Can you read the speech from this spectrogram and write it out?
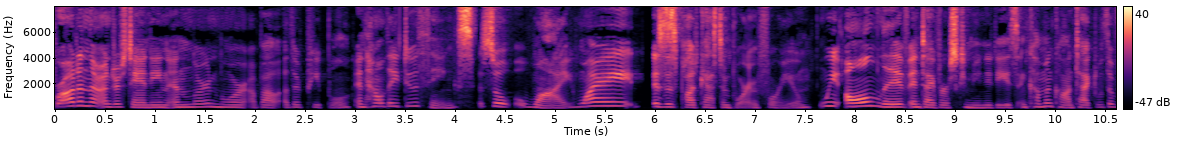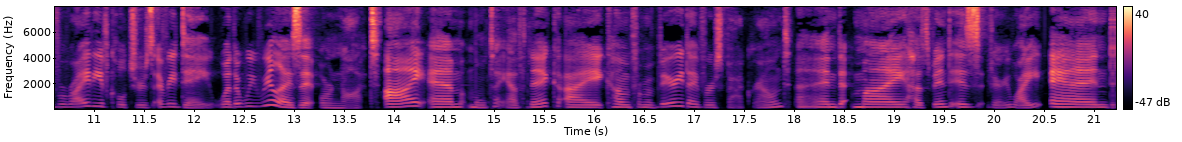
broaden their understanding and learn more about other people and how they do things. So, why? Why is this podcast important for you? We all live in diverse communities and come in contact with a variety of cultures every day, whether we realize it or not. I am multi ethnic. I come from a very diverse background, and my husband is very white. And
